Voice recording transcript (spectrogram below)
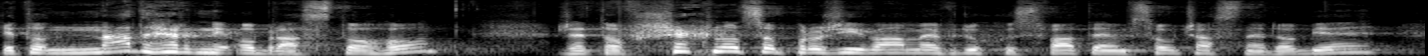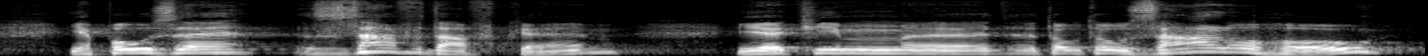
Je to nádherný obraz toho, že to všechno, co prožíváme v Duchu Svatém v současné době, je pouze závdavkem, je tím, tou, tou zálohou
